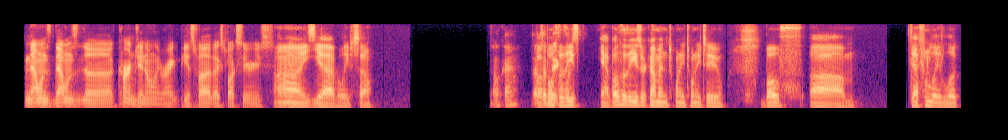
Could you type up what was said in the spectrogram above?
And that one's that one's the current gen only, right? PS5, Xbox Series. Uh, yeah, I believe so. Okay. That's but a both of one. these yeah both of these are coming 2022 both um definitely look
